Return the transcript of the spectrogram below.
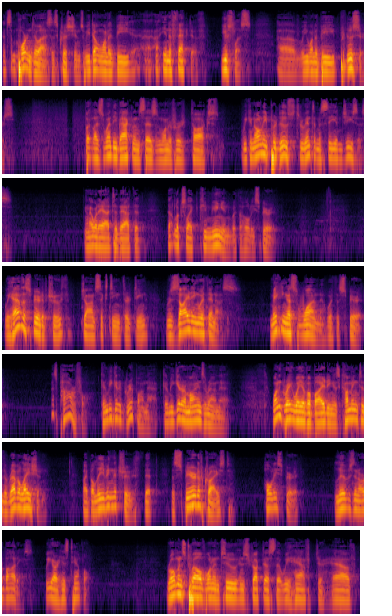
That's important to us as Christians. We don't want to be uh, ineffective, useless. Uh, we want to be producers. But as Wendy Backlund says in one of her talks, we can only produce through intimacy in Jesus. And I would add to that that that looks like communion with the Holy Spirit. We have the Spirit of truth, John 16, 13, residing within us, making us one with the Spirit. That's powerful. Can we get a grip on that? Can we get our minds around that? One great way of abiding is coming to the revelation by believing the truth that the Spirit of Christ, Holy Spirit, lives in our bodies. We are His temple. Romans 12, 1 and 2 instruct us that we have to have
